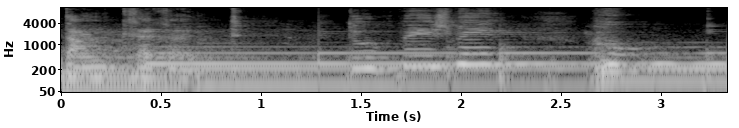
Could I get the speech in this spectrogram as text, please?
danken könnt. Du bist mein Hu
